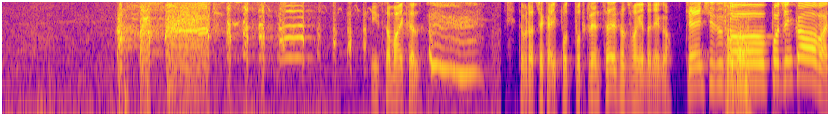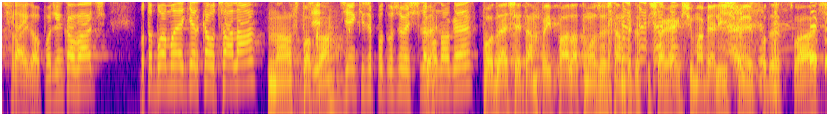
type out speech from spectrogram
Insta Michael. Dobra, czekaj, pod, podkręcę, zadzwonię do niego. Chciałem ci tylko podziękować, Frajgo, podziękować, bo to była moja gierka oczala. No Dzie spoko. dzięki, że podłożyłeś lewą Cze- nogę. Podeślej tam Paypala, to możesz tam tego tysiaka, jak się umawialiśmy, podesłać.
